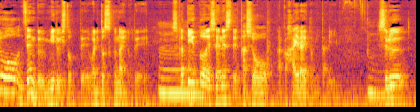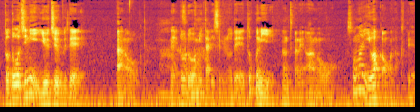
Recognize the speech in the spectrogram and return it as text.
合を全部見る人って割と少ないのでうん。しかっていうと SNS で多少なんかハイライト見たりうん。すると同時に YouTube であの、まあね、ロールを見たりするので特になんですかねあのそんなに違和感はなくて、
